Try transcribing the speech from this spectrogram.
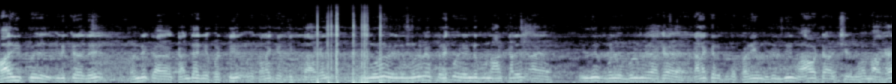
பாதிப்பு இருக்கிறது வந்து க கண்டறியப்பட்டு கணக்கெடுத்திருக்கிறார்கள். இது முழு இது முழுமை பிறகு ஒரு ரெண்டு மூணு நாட்களில் இது முழு முழுமையாக கணக்கெடுக்கின்ற பணி முடிந்து மாவட்ட ஆட்சியர் மூலமாக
